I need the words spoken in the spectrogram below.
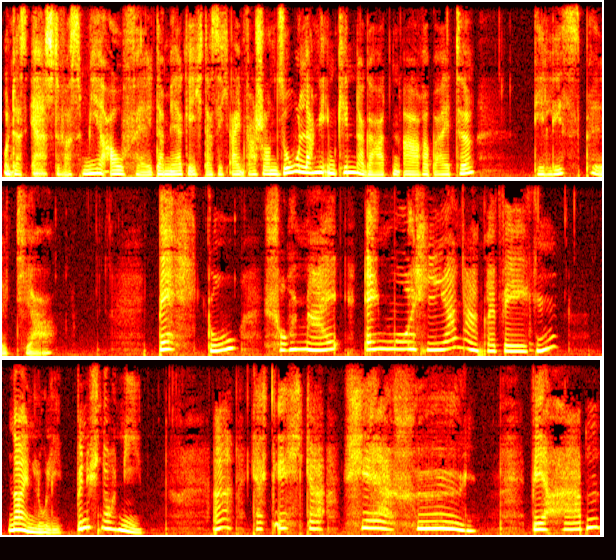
Und das Erste, was mir auffällt, da merke ich, dass ich einfach schon so lange im Kindergarten arbeite, die lispelt ja. Bist du schon mal in Mosiana gewesen? Nein, Loli, bin ich noch nie. Ah, das ist da sehr schön. Wir haben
